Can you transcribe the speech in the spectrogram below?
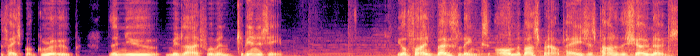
the Facebook group, the New Midlife Woman Community. You'll find both links on the Buzzsprout page as part of the show notes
